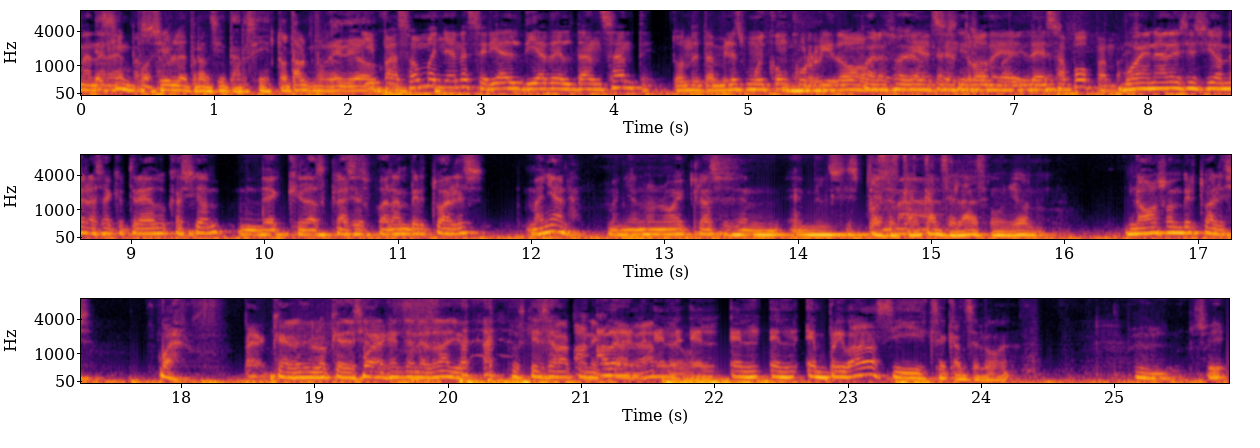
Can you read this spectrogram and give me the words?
no es, imposible transitar, sí, total. Y pasado mañana sería el día del danzante, donde también es muy concurrido Por eso digo el sí, centro de, de. Zapopan. Buena decisión de la Secretaría de Educación de que las clases fueran virtuales mañana. Mañana no hay clases en, en el sistema. Pues están canceladas, según yo, ¿no? No, son virtuales. Bueno. Que es lo que decía la gente en el radio. Pues quién se va a A conectar, ver, ¿verdad? en, Pero- en- en- en- en privada sí se canceló, ¿eh? Sí.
